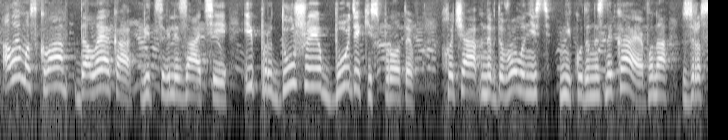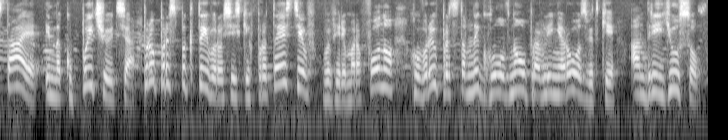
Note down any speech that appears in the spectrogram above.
Але Москва далека від цивілізації і придушує будь-який спротив. Хоча невдоволеність нікуди не зникає, вона зростає і накопичується. Про перспективи російських протестів в ефірі марафону говорив представник головного управління розвідки Андрій Юсов.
